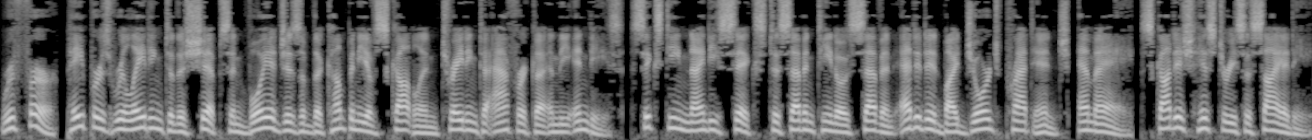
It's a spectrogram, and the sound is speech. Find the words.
Refer, papers relating to the ships and voyages of the Company of Scotland trading to Africa and the Indies, 1696–1707 edited by George Pratt Insh, M.A., Scottish History Society,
